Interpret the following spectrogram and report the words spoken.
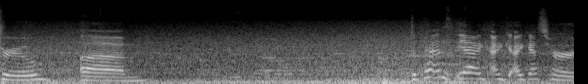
True. Um, depends. Yeah, I, I, guess her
